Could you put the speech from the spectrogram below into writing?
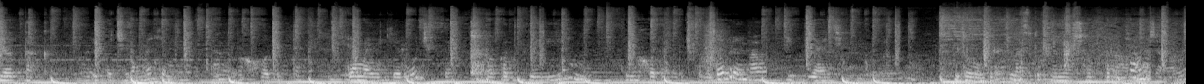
Її отак. І починаємо так виходити. Пряменькі ручки, локотки рівні. І виходимо ручками. Добре? І п'ять. Добре. Наступна наша вправа. Жали,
